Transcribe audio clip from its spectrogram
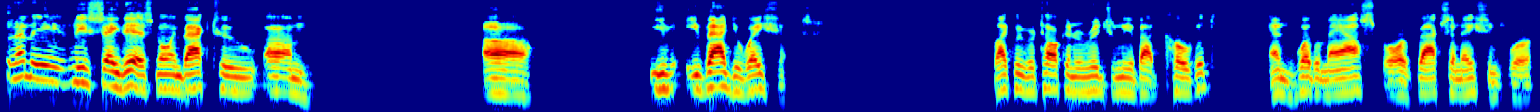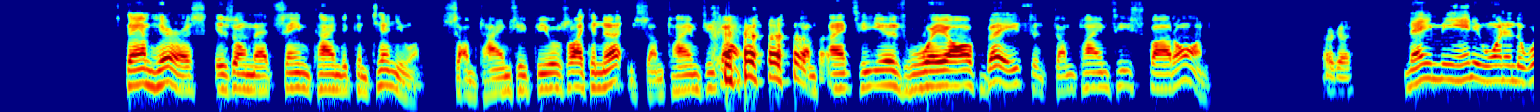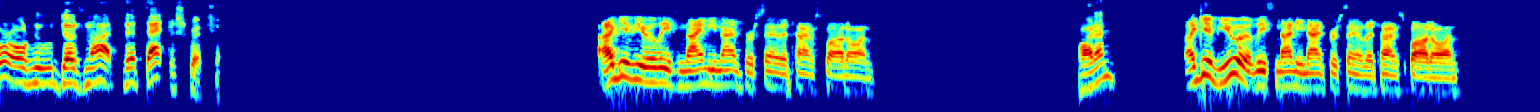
let me at least say this, going back to um, uh, ev- evaluations. Like we were talking originally about COVID and whether masks or vaccinations work. Sam Harris is on that same kind of continuum. Sometimes he feels like a nut and sometimes he don't. sometimes he is way off base and sometimes he's spot on. okay. Name me anyone in the world who does not fit that description. I give you at least 99% of the time spot on. Pardon? I give you at least 99% of the time spot on.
